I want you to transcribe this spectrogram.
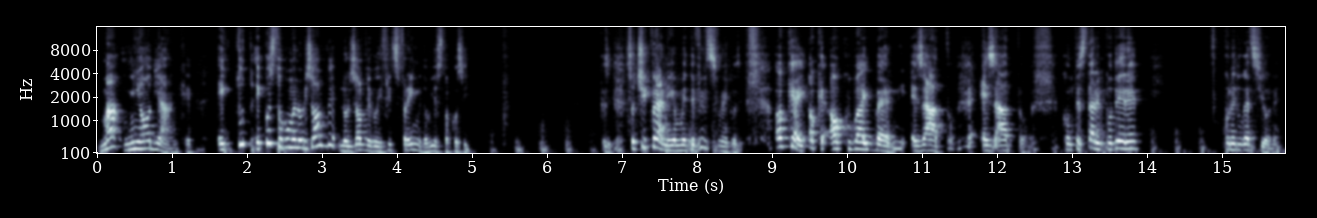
ma mi odia anche. E, tut- e questo come lo risolve? Lo risolve con i freeze frame dove io sto così. Così. Sono cinque anni che mette freeze frame così. Ok, ok, occupy Bernie. Esatto, esatto. Contestare il potere con educazione.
